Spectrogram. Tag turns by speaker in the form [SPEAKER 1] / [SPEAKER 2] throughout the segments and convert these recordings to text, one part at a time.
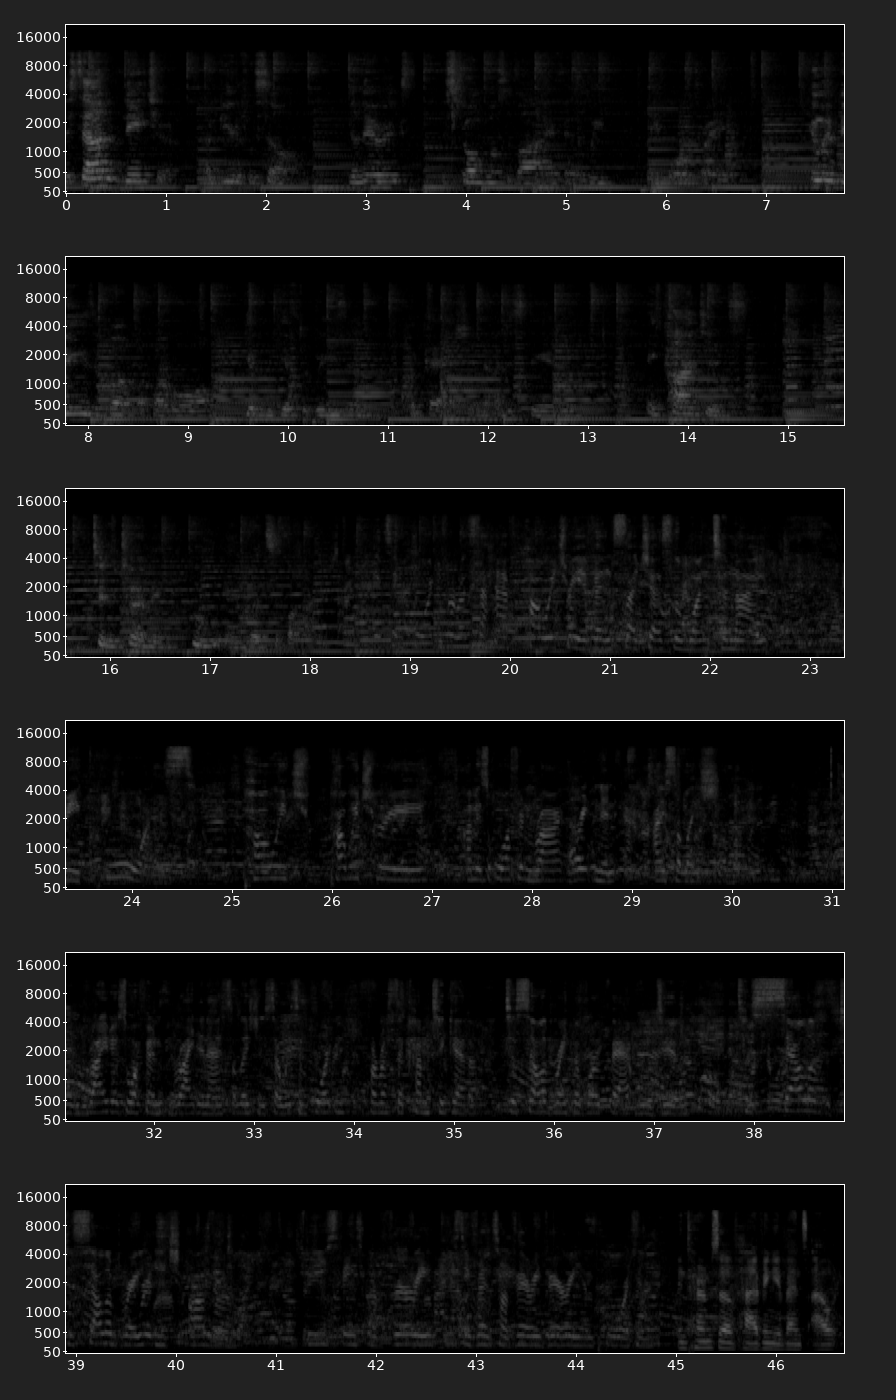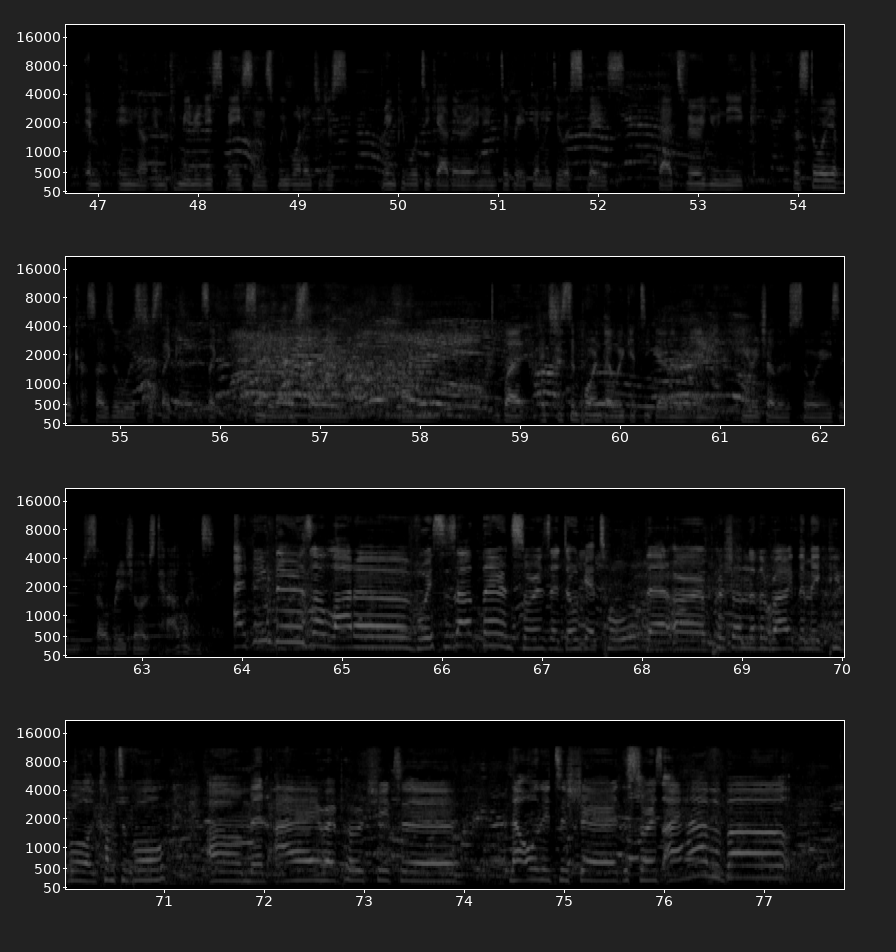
[SPEAKER 1] The sound of nature, a beautiful song. The lyrics, the strong will survive and the weak may fall prey. Human beings above, above all, given the gift of reason, compassion, understanding, and conscience to determine who and what survives.
[SPEAKER 2] It's important for us to have poetry events such as the one tonight because poetry, poetry um, is often written in isolation. And writers often write in isolation, so it's important for us to come together to celebrate the work that we do, to, cele to celebrate each other. These things are very, these events are very, very important.
[SPEAKER 3] In terms of having events out in, in, you know, in community spaces, we wanted to just bring people together and integrate them into a space that's very unique. The story of the Casa Azul is just like a, it's like a Cinderella story. Um, but it's just important that we get together and hear each other's stories and celebrate each other's talents.
[SPEAKER 4] I think there's a lot of voices out there and stories that don't get told that are pushed under the rug that make people uncomfortable. Um, and I write poetry to not only to share the stories I have about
